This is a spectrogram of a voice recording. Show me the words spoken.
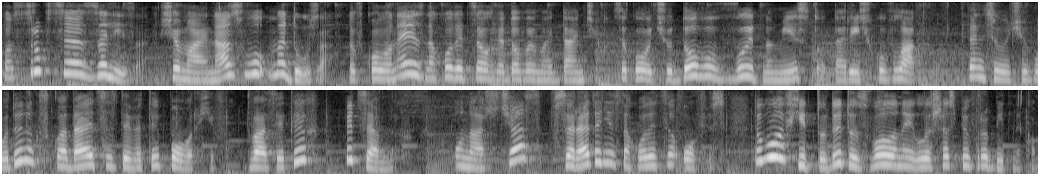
конструкція з заліза, що має назву Медуза. Довкола неї знаходиться оглядовий майданчик, з якого чудово видно місто та річку Влатву. Танцюючий будинок складається з дев'яти поверхів, два з яких підземних. У наш час всередині знаходиться офіс, тому вхід туди дозволений лише співробітникам.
